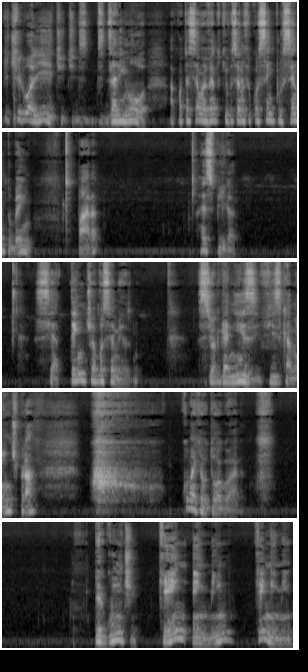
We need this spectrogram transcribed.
te tirou ali, te, te desalinhou, aconteceu um evento que você não ficou 100% bem, para, respira, se atente a você mesmo, se organize fisicamente para como é que eu estou agora? Pergunte quem em mim, quem em mim,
